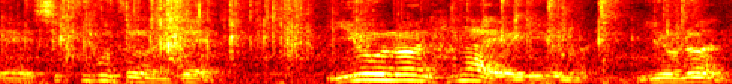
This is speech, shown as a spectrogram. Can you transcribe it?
예, 스프부터 넣는데 이유는 하나예요. 이유는 이유는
